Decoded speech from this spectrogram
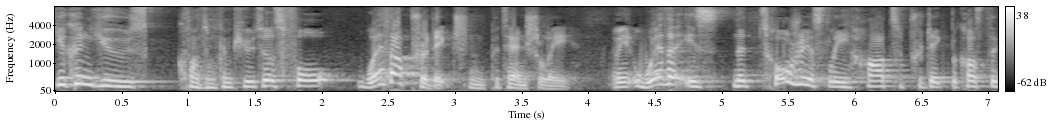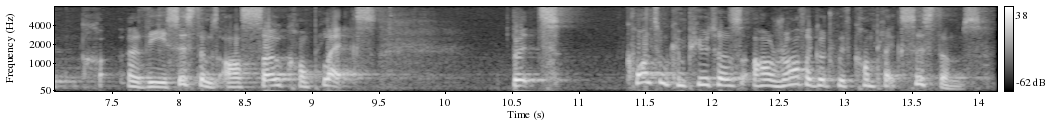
You can use quantum computers for weather prediction, potentially. I mean, weather is notoriously hard to predict because the, uh, the systems are so complex. But quantum computers are rather good with complex systems.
